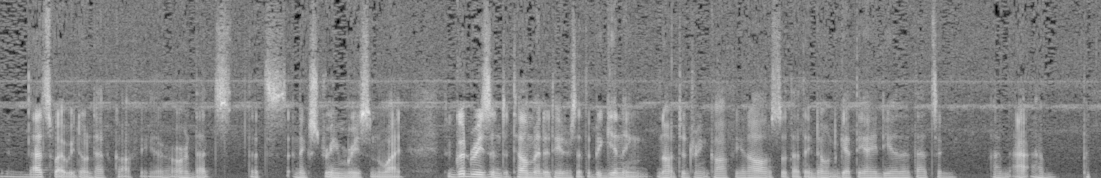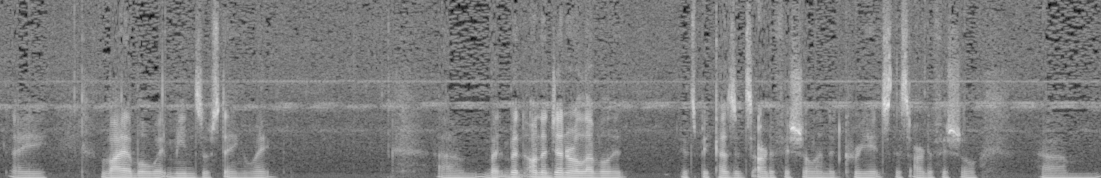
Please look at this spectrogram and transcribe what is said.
that's why we don't have coffee, or, or that's that's an extreme reason why. It's a good reason to tell meditators at the beginning not to drink coffee at all, so that they don't get the idea that that's a an, a, a, viable means of staying awake. Um, but but on a general level, it it's because it's artificial and it creates this artificial um,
